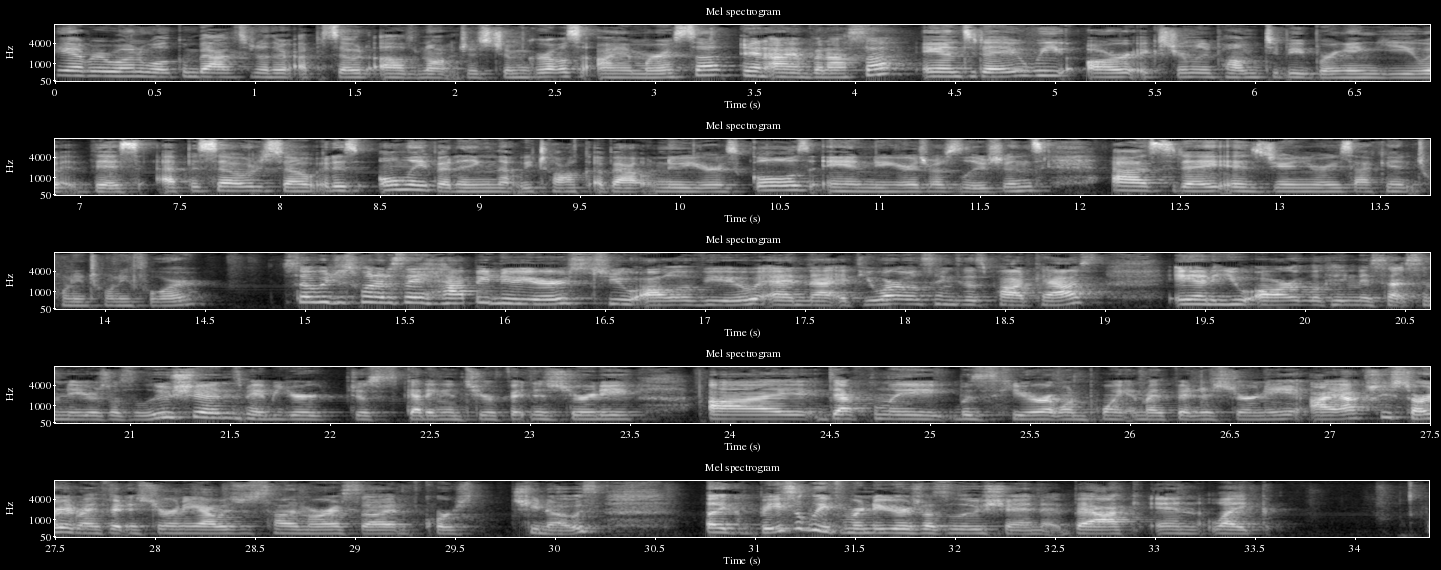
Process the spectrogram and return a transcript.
Hey everyone, welcome back to another episode of Not Just Gym Girls. I am Marisa. And I am Vanessa. And today we are extremely pumped to be bringing you this episode. So it is only fitting that we talk about New Year's goals and New Year's resolutions, as today is January 2nd, 2024. So we just wanted to say Happy New Year's to all of you, and that if you are listening to this podcast and you are looking to set some New Year's resolutions, maybe you're just getting into your fitness journey. I definitely was here at one point in my fitness journey. I actually started my fitness journey. I was just telling Marisa, and of course she knows, like basically from a New Year's resolution back in like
